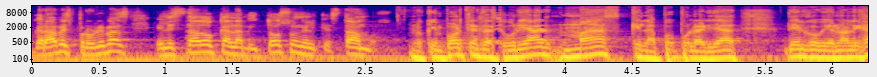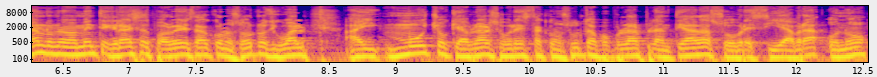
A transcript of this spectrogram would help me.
graves problemas, el estado calamitoso en el que estamos. Lo que importa es la seguridad más que la popularidad del gobierno. Alejandro, nuevamente gracias por haber estado con nosotros. Igual hay mucho que hablar sobre esta consulta popular planteada, sobre si habrá o no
